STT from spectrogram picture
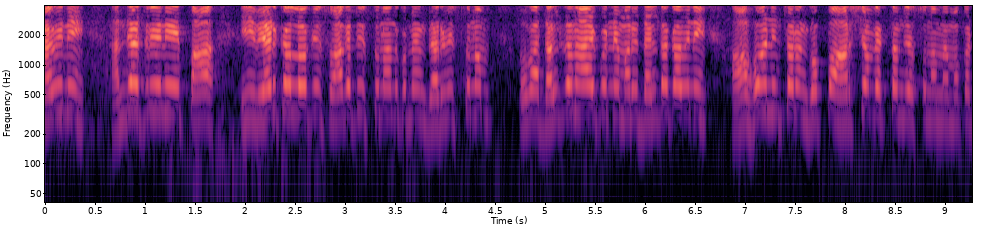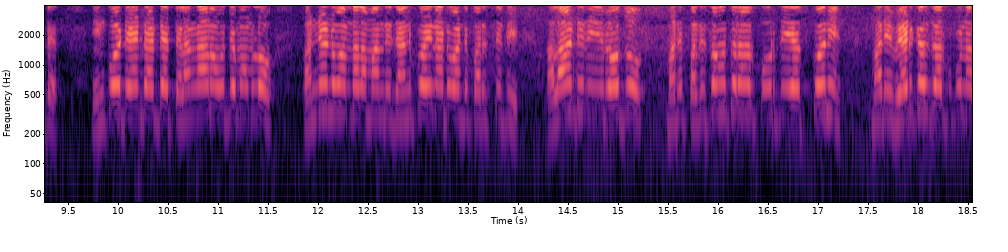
కవిని అందేశ్రీని పా ఈ వేడుకల్లోకి స్వాగతిస్తున్నందుకు మేము గర్విస్తున్నాం. ఒక దళిత నాయకుడిని మరి దళిత కవిని ఆహ్వానించడం గొప్ప హర్షం వ్యక్తం చేస్తున్నాం మేము ఒకటే ఇంకోటి ఏంటంటే తెలంగాణ ఉద్యమంలో పన్నెండు వందల మంది చనిపోయినటువంటి పరిస్థితి. అలాంటిది ఈరోజు మరి పది సంవత్సరాలు పూర్తి చేసుకొని మరి వేడుకలు జరుపుకున్న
